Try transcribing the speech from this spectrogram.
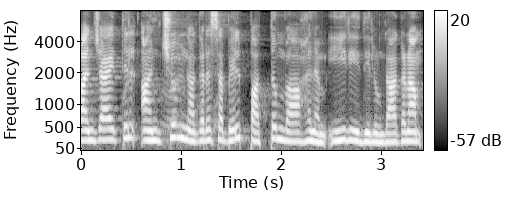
പഞ്ചായത്തിൽ അഞ്ചും നഗരസഭയിൽ പത്തും വാഹനം ഈ രീതിയിൽ ഉണ്ടാകണം.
